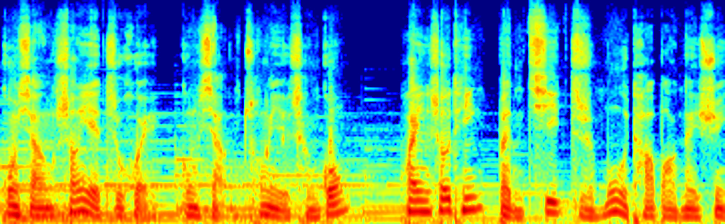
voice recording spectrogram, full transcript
共享商业智慧，共享创业成功。欢迎收听本期纸木淘宝内训。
